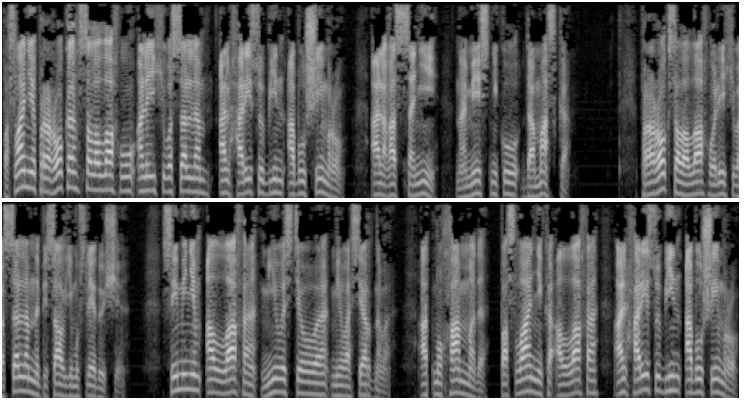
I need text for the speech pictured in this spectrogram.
Послание пророка, салаллаху алейхи вассалям, Аль-Харису бин Абу Шимру, Аль-Гассани, наместнику Дамаска. Пророк, салаллаху алейхи вассалям, написал ему следующее. «С именем Аллаха, милостивого, милосердного, от Мухаммада, посланника Аллаха, Аль-Харису бин Абу Шимру,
